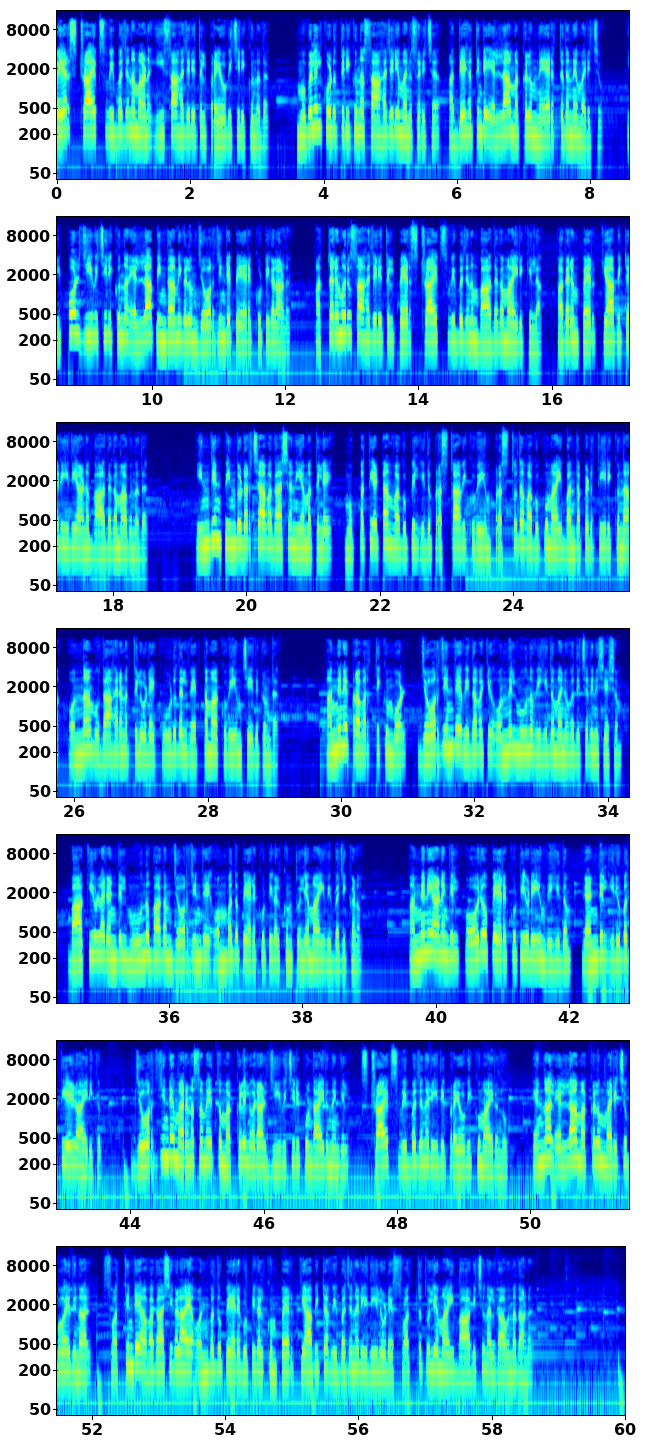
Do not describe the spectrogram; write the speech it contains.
പെയർ സ്ട്രൈപ്സ് വിഭജനമാണ് ഈ സാഹചര്യത്തിൽ പ്രയോഗിച്ചിരിക്കുന്നത്. മുകളിൽ കൊടുത്തിരിക്കുന്ന സാഹചര്യമനുസരിച്ച് അദ്ദേഹത്തിന്റെ എല്ലാ മക്കളും നേരത്തെ തന്നെ മരിച്ചു. ഇപ്പോൾ ജീവിച്ചിരിക്കുന്ന എല്ലാ പിൻഗാമികളും ജോർജിന്റെ പേരക്കുട്ടികളാണ്. അത്തരമൊരു സാഹചര്യത്തിൽ പേർ സ്ട്രൈപ്സ് വിഭജനം ബാധകമായിരിക്കില്ല. പകരം പേർ ക്യാപിറ്റ രീതിയാണ് ബാധകമാകുന്നത്. ഇന്ത്യൻ പിന്തുടർച്ചാവകാശ നിയമത്തിലെ മുപ്പത്തിയെട്ടാം വകുപ്പിൽ ഇത് പ്രസ്താവിക്കുകയും പ്രസ്തുത വകുപ്പുമായി ബന്ധപ്പെടുത്തിയിരിക്കുന്ന ഒന്നാം ഉദാഹരണത്തിലൂടെ കൂടുതൽ വ്യക്തമാക്കുകയും ചെയ്തിട്ടുണ്ട്. അങ്ങനെ പ്രവർത്തിക്കുമ്പോൾ ജോർജിന്റെ വിധവയ്ക്ക് ഒന്നിൽ മൂന്ന് വിഹിതം അനുവദിച്ചതിനു ശേഷം ബാക്കിയുള്ള രണ്ടിൽ മൂന്ന് ഭാഗം ജോർജിന്റെ ഒമ്പത് പേരക്കുട്ടികൾക്കും തുല്യമായി വിഭജിക്കണം. അങ്ങനെയാണെങ്കിൽ ഓരോ പേരക്കുട്ടിയുടെയും വിഹിതം രണ്ടിൽ ഇരുപത്തിയേഴ് ആയിരിക്കും. ജോർജിന്റെ മരണസമയത്ത് മക്കളിൽ ഒരാൾ ജീവിച്ചിരിപ്പുണ്ടായിരുന്നെങ്കിൽ സ്ട്രൈപ്സ് വിഭജന രീതി പ്രയോഗിക്കുമായിരുന്നു. എന്നാൽ എല്ലാ മക്കളും മരിച്ചുപോയതിനാൽ സ്വത്തിന്റെ അവകാശികളായ ഒൻപതു പേരകുട്ടികൾക്കും പേർ ക്യാപിറ്റ വിഭജന രീതിയിലൂടെ സ്വത്ത് തുല്യമായി ഭാഗിച്ചു നൽകാവുന്നതാണ്.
